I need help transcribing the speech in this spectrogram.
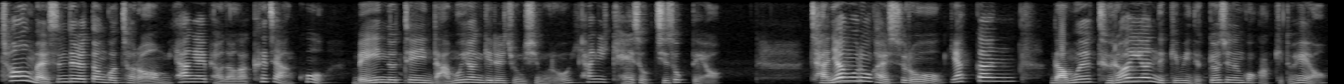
처음 말씀드렸던 것처럼 향의 변화가 크지 않고 메인 노트인 나무 향기를 중심으로 향이 계속 지속돼요. 잔향으로 갈수록 약간 나무의 드라이한 느낌이 느껴지는 것 같기도 해요.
